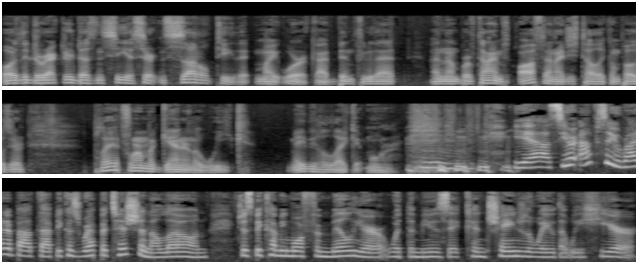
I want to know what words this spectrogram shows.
or the director doesn't see a certain subtlety that might work. I've been through that a number of times. Often, I just tell the composer, "Play it for him again in a week. Maybe he'll like it more." Yes, you're absolutely right about that because repetition alone, just becoming more familiar with the music, can change the way that we hear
